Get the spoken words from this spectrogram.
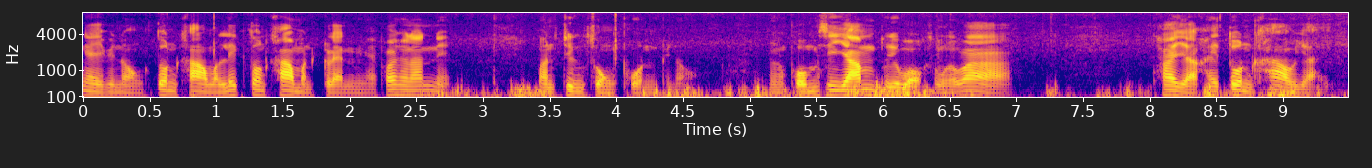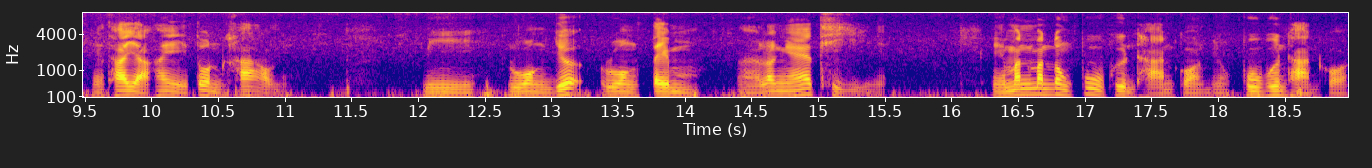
ไงพี่น้อง ต้นข้าวมันเล็กต้นข้าวมันแกลนไง เพราะฉะนั้นเนี่ยมันจึงส่งผลพี่น้อง ผมสิย้ำคือบอกเสมอว่า ถ้าอยากให้ต้นข้าวใหญ่เนี่ยถ้าอยากให้ต้นข้าวเนี่ยมีรวงเยอะรวงเต็มแล้วแง้ถี่เนี่ยเนี่ยมันมันต้องปูพื้นฐานก่อนพี่น้องปูพื้นฐานก่อน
